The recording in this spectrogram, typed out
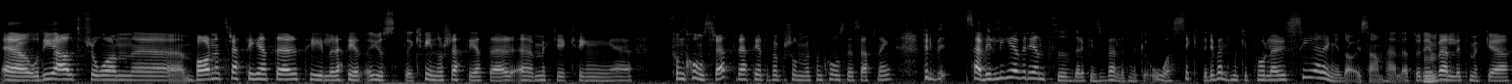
Eh, och det är allt från eh, barnets rättigheter till rättighet, just kvinnors rättigheter, eh, mycket kring eh, funktionsrätt, rättigheter för personer med funktionsnedsättning. För det, så här, vi lever i en tid där det finns väldigt mycket åsikter. Det är väldigt mycket polarisering idag i samhället och det är mm. väldigt mycket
